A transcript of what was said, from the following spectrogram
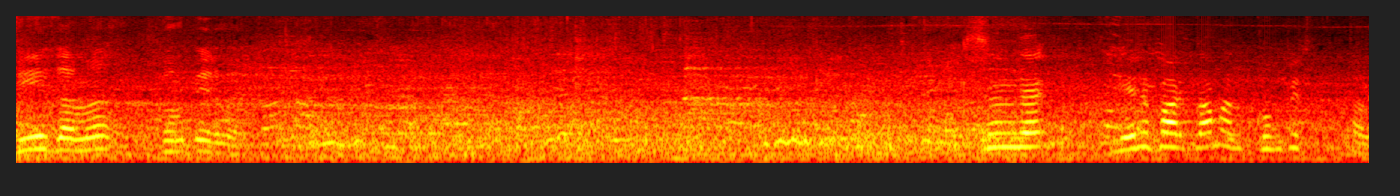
Pizza mı? Kumpir mi? İkisinin de yeri farklı ama kumpir tabii.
